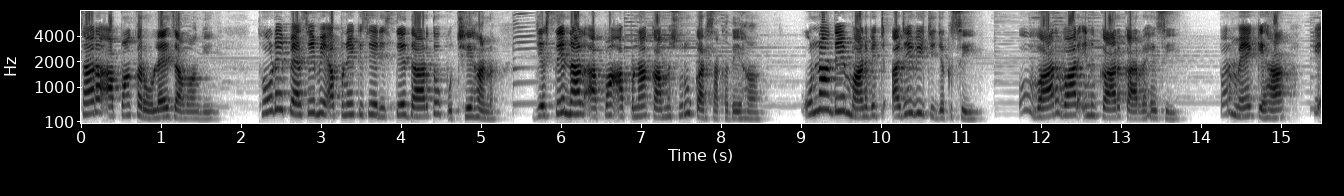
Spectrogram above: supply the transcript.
ਸਾਰਾ ਆਪਾਂ ਘਰੋਂ ਲੈ ਜਾਵਾਂਗੇ। ਥੋੜੇ ਪੈਸੇ ਮੈਂ ਆਪਣੇ ਕਿਸੇ ਰਿਸ਼ਤੇਦਾਰ ਤੋਂ ਪੁੱਛੇ ਹਨ, ਜਿਸ ਦੇ ਨਾਲ ਆਪਾਂ ਆਪਣਾ ਕੰਮ ਸ਼ੁਰੂ ਕਰ ਸਕਦੇ ਹਾਂ। ਉਹਨਾਂ ਦੇ ਮਨ ਵਿੱਚ ਅਜੇ ਵੀ ਝਿਜਕ ਸੀ। ਉਹ ਵਾਰ-ਵਾਰ ਇਨਕਾਰ ਕਰ ਰਹੇ ਸੀ। ਪਰ ਮੈਂ ਕਿਹਾ ਕਿ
